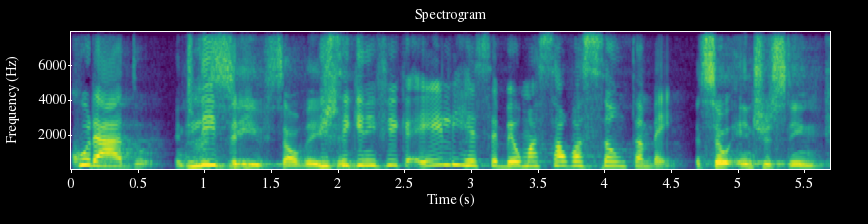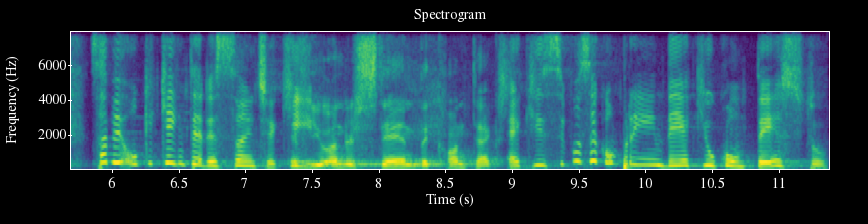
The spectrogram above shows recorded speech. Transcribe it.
curado, livre. E significa ele recebeu uma salvação também. It's so interesting Sabe o que é interessante if aqui? you understand the context, É que se você compreender aqui o contexto,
